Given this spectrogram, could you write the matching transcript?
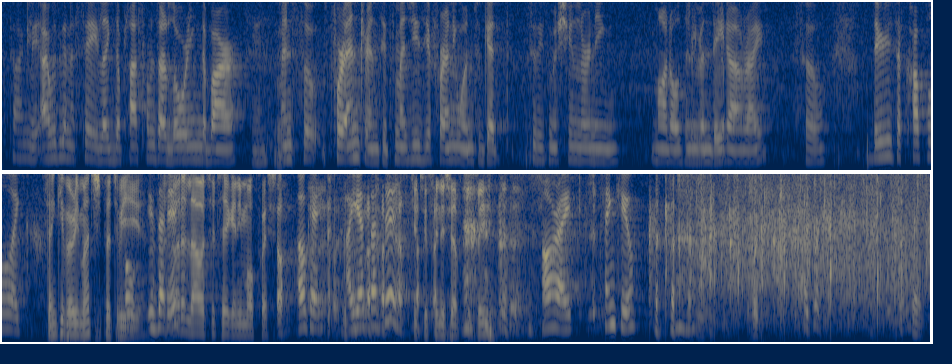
Exactly. I was going to say, like, the platforms are lowering the bar. And so for entrants, it's much easier for anyone to get to these machine learning models and even Techniques, data, right? So there is a couple, like, Thank you very much, but we Oh, is that are not allowed to take any more questions. Oh, okay, I guess that's it. I Ask you to finish up quickly. All right. Thank you.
